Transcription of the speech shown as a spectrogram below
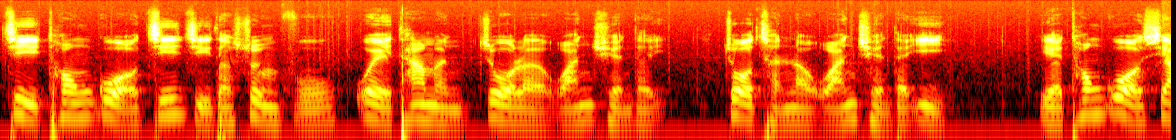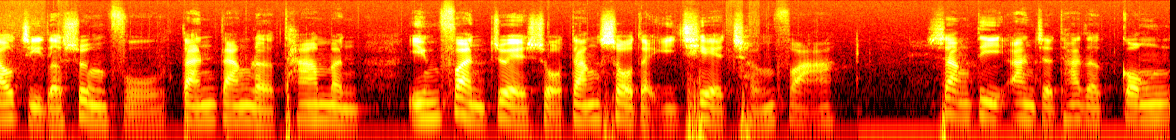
既通过积极的顺服，为他们做了完全的，做成了完全的义，也通过消极的顺服，担当了他们。因犯罪所当受的一切惩罚，上帝按着他的公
